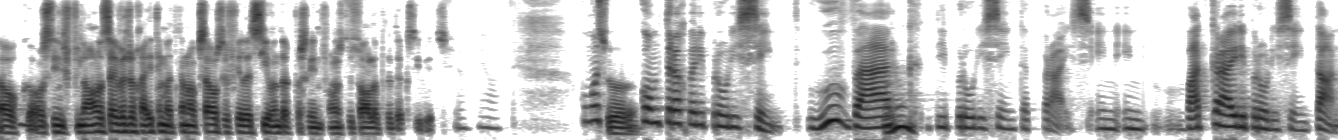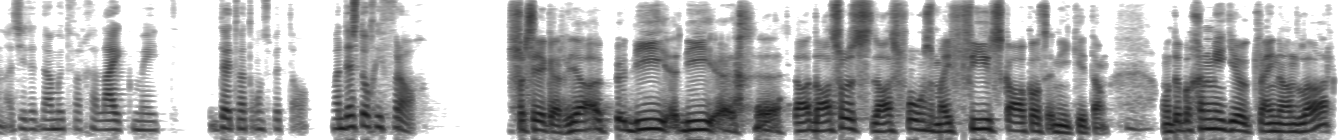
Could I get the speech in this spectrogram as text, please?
Dalk ons sien finale syfers nog uit, maar dit kan ook selfs soveel as 70% van ons totale produksie wees. Ja. Kom ons so, kom terug by die produsent. Hoe werk hmm. die produsente prys en en wat kry die produsent dan as jy dit nou moet vergelyk met dit wat ons betaal? Want dis tog die vraag. Verseker. Ja, die die uh, daar daar's ons daar's volgens my vier skakels in die ketting. Om te begin met jou kleinhandelaar.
